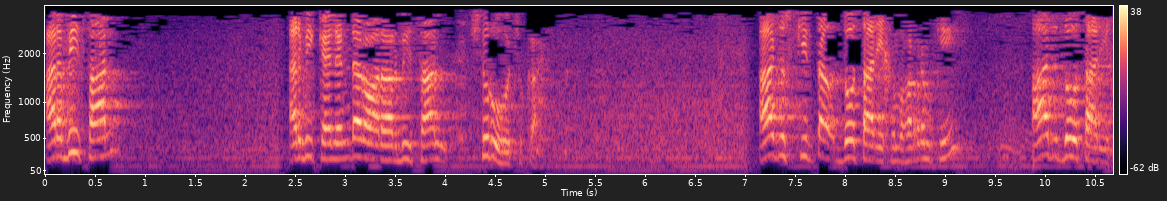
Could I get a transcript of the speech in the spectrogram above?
عربی سال، عربی کیلنڈر اور عربی سال شروع ہو چکا ہے۔ آج اس کی دو تاریخ محرم کی، آج دو تاریخ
